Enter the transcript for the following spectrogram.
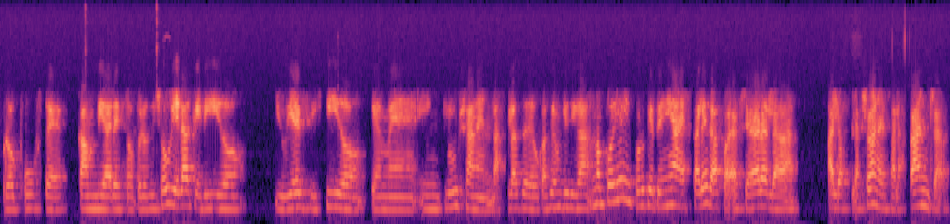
propuse cambiar eso, pero si yo hubiera querido y hubiera exigido que me incluyan en las clases de educación física, no podía ir porque tenía escaleras para llegar a, la, a los playones, a las canchas.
